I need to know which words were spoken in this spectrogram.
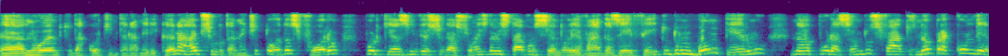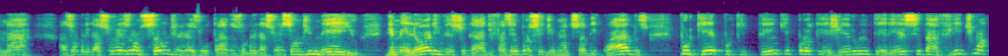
uh, no âmbito da Corte Interamericana, absolutamente todas foram porque as investigações não estavam sendo levadas a efeito de um bom termo na apuração dos fatos, não para condenar. As obrigações não são de resultado, as obrigações são de meio, de melhor investigar, de fazer procedimentos adequados. Por quê? Porque tem que proteger o interesse da vítima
